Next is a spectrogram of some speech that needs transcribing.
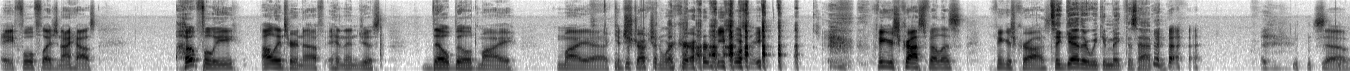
a full-fledged knight house. Hopefully, I'll enter enough, and then just they'll build my my uh, construction worker army for me. Fingers crossed, fellas. Fingers crossed. Together we can make this happen. So,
